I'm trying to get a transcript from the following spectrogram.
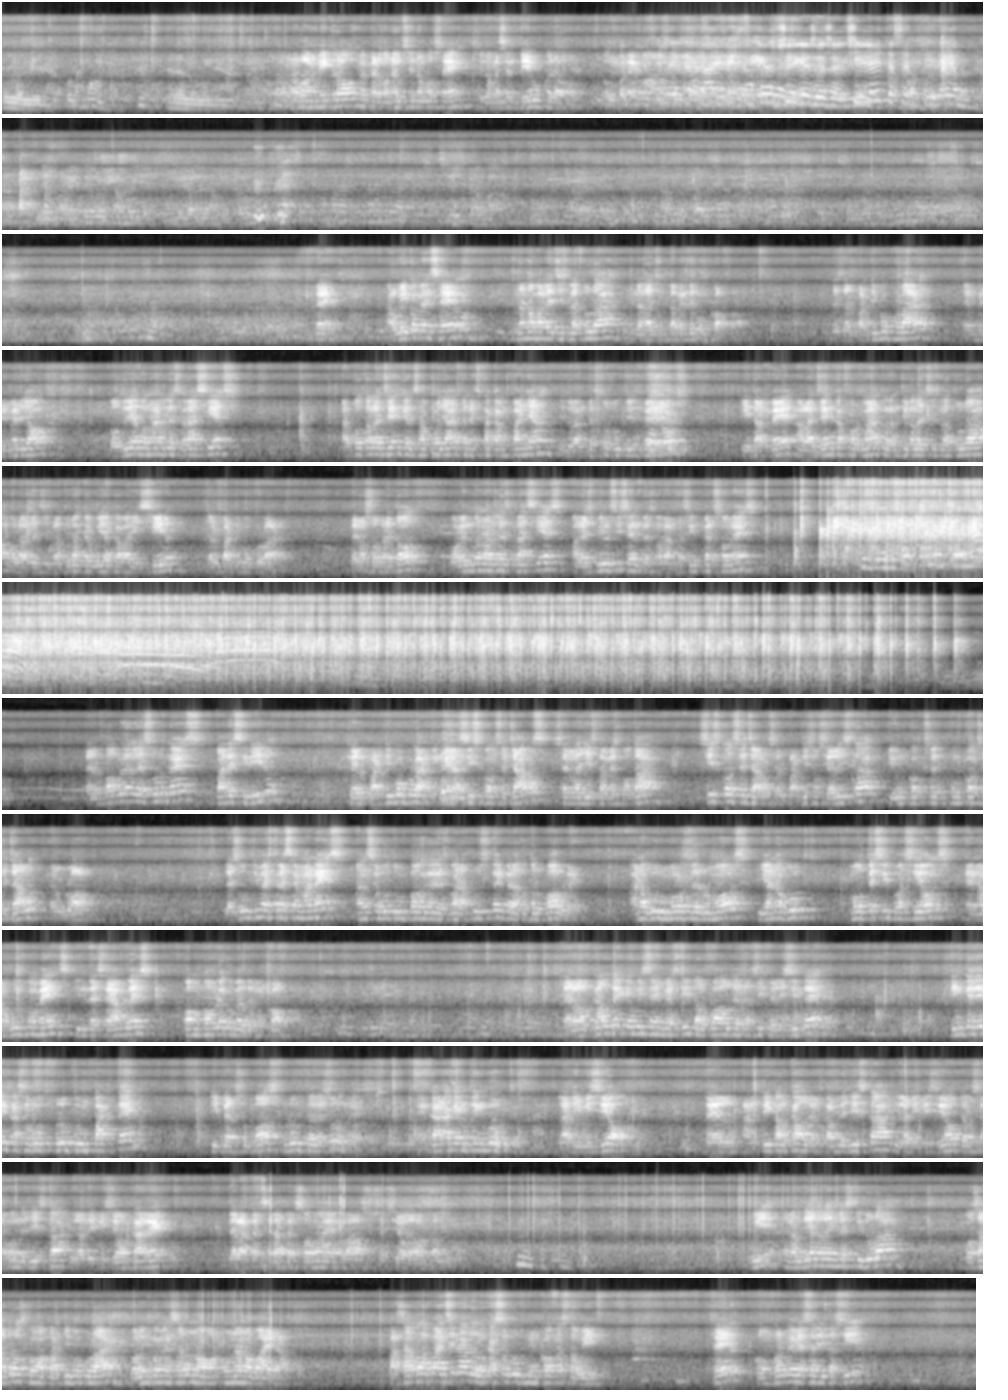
no mira. Ara no mira. Trobo el micro, me perdoneu si no vos sé, si no me sentiu, però ho farem a... Sí que se sent, sí. Sí, i te sentirem. Bé, avui comencem una nova legislatura en l'Ajuntament de Moncofa. Des del Partit Popular, en primer lloc, voldria donar les gràcies a tota la gent que ens ha apoyat en esta campanya i durant aquests últims mesos i també a la gent que ha format l'antiga legislatura o la legislatura que avui acaba d'eixir del Partit Popular. Però sobretot volem donar les gràcies a les 1.695 persones El poble en les urnes va decidir que el Partit Popular tinguera sis consejals, sent la llista més votada, sis consejals el Partit Socialista i un, un consejal el Bloc. Les últimes tres setmanes han sigut un poc de desbarajuste per a tot el poble. Han hagut molts de rumors i han hagut moltes situacions, en alguns moments indeseables, per un poble com el de Moncofa. L'alcalde que avui s'ha investit, al qual des d'ací felicite, tinc que dir que ha sigut fruit d'un pacte i, per supost, fruit de les urnes. Encara que hem tingut la dimissió de l'antic alcalde, el cap de llista, i la dimissió del segon de llista i la dimissió al càrrec de la tercera persona en l'associació de l'alcaldia. Avui, en el dia de la investidura, nosaltres, com a Partit Popular, volem començar una, una nova era. Passar la pàgina del que ha sigut Moncofa fins avui. Fer, conforme bé s'ha dit així,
